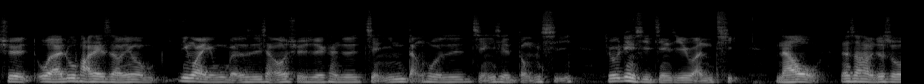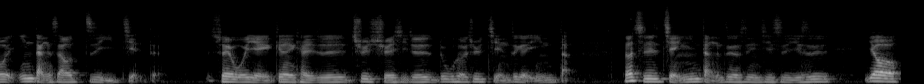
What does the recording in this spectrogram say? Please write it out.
学我来录 podcast 时候，因为另外一个目标就是想要学学看，就是剪音档或者是剪一些东西，就练习剪辑软体。然后那时候他们就说音档是要自己剪的。所以我也跟着开始就是去学习，就是如何去剪这个音档。然后其实剪音档这个事情，其实也是要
